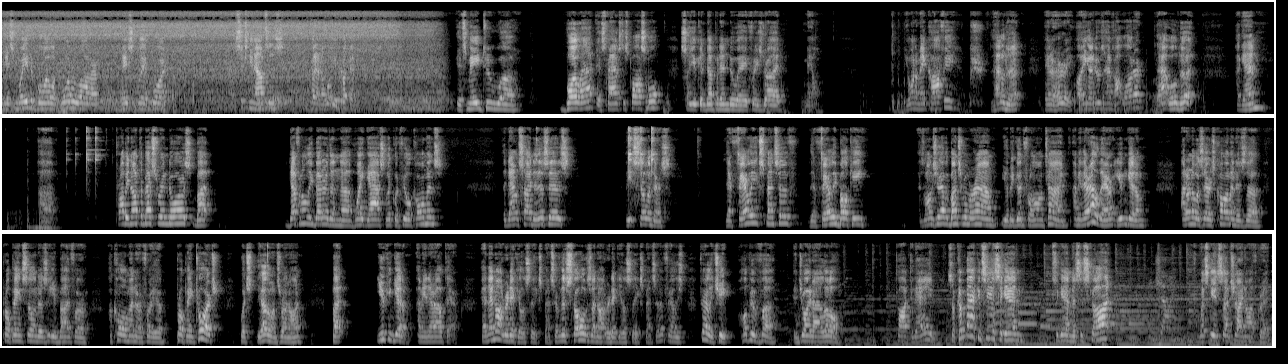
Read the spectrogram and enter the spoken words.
It's made to boil a quart of water, basically a quart, 16 ounces, depending on what you're cooking. It's made to uh, boil that as fast as possible so you can dump it into a freeze-dried meal. You want to make coffee? That'll do it in a hurry. All you got to do is have hot water. That will do it. Again, uh, probably not the best for indoors, but definitely better than uh, white gas liquid fuel Coleman's. The downside to this is these cylinders. They're fairly expensive. They're fairly bulky as long as you have a bunch of them around, you'll be good for a long time. I mean, they're out there. You can get them. I don't know if they're as common as the propane cylinders that you'd buy for a Coleman or for your propane torch, which the other ones run on, but you can get them. I mean, they're out there. And they're not ridiculously expensive. The stoves are not ridiculously expensive. They're fairly, fairly cheap. Hope you've uh, enjoyed our little talk today. So come back and see us again. Once again, this is Scott And showing. from Whiskey and Sunshine Off Grid.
